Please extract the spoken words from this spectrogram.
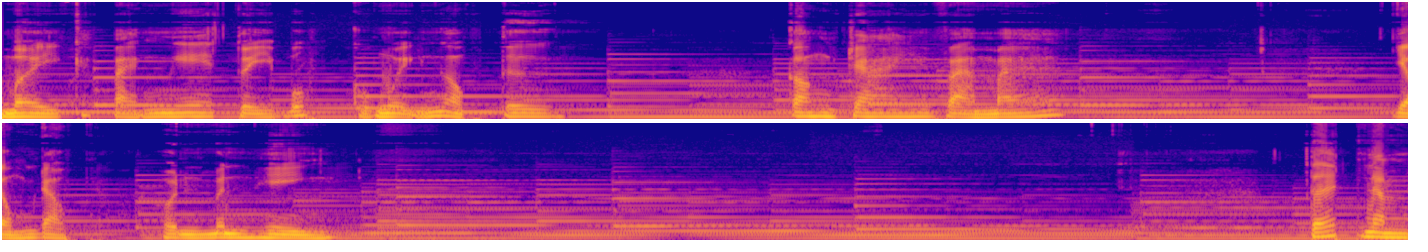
Mời các bạn nghe tùy bút của Nguyễn Ngọc Tư Con trai và má Giọng đọc Huỳnh Minh Hiền Tết năm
